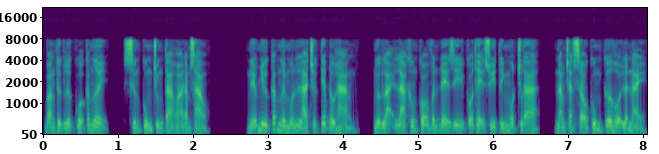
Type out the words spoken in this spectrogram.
Bằng thực lực của các ngươi, xứng cùng chúng ta hòa đàm sao? Nếu như các ngươi muốn là trực tiếp đầu hàng, ngược lại là không có vấn đề gì có thể suy tính một chút ta, nắm chặt sau cùng cơ hội lần này.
